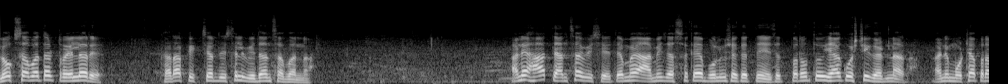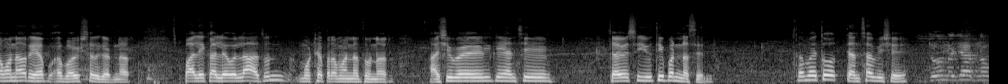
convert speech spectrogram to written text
लोकसभा तर ट्रेलर आहे. खरा पिक्चर दिसेल विधानसभांना. आणि हा त्यांचा विषय त्यामुळे आम्ही जास्त काय बोलू शकत नाही याच्यात. परंतु ह्या गोष्टी घडणार. आणि मोठ्या प्रमाणावर या भविष्यात घडणार. पालिका लेवलला अजून मोठ्या प्रमाणात होणार. अशी वेळ येईल की यांची त्यावेळेस युती पण नसेल. त्यामुळे तो त्यांचा विषय दोन हजार नऊ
